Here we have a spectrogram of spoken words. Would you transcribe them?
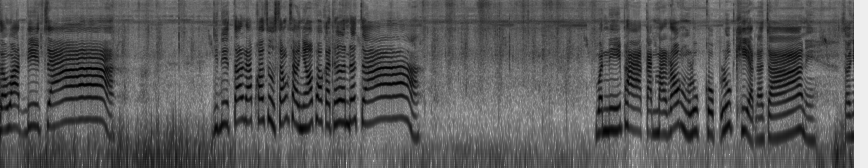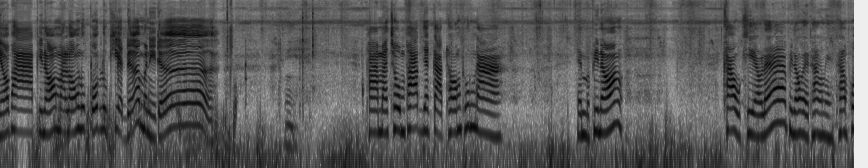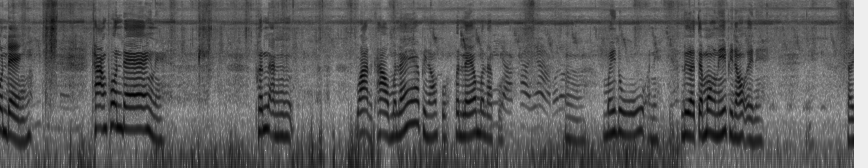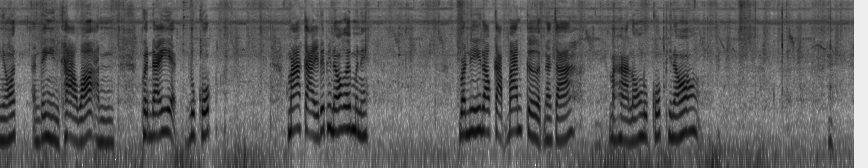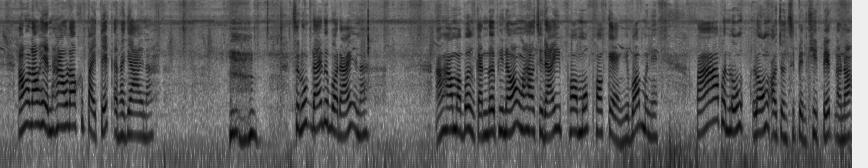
สวัสดีจ้า ยินดีต้อนรับเข้าสู่ซ่องสาวย้อพอกระเทินเด้อจ้า วันนี้พากันมาร่องลูกกบลูกเขียดนะจ้านี่สาวย้อพาพี่น้องมาร้องลูกกบลูกเขียดเด้อมานี่เด้อนี่พามาชมภาพบรรยากาศท้องทุ่งนา เห็นไหมพี่น้อง เข้าเขียวแล้วพี่น้องเอ๋ทางนี่ทางพลแดง ทางพลแดงนี่เพิ่นอันว่านข้าวมาแล้วพี่น้องปุ๊เพิ่นแล้วมาแล้วปุ๊ยาฆ่าหญ้าบ่เนาะอืมไม่รู้อันนี้เรือแต่มองนี้พี่น้องเอ๋ยนี่สาวยอดอันได้ยินข่าวว่า อันเพิ่นได้ลูกกบมาไก่ด้วยพี่น้องเอ้ยมื้อนี้วันนี้เรากลับบ้านเกิดนะจ๊ะมาหาร้องลูกกบพี่น้อง เอาเราเห็นเฮาเราคือไปเต็กอนนายายนะ สรุปได้หรือบ่ได้นะ เอาเฮามาเบิ่งกันเลยพี่น้องว่าเฮาสิได้พอมกพอแกงอยู่บ่มื้อนี้ป้าเพิ่นลงลงเอาจนสิเป็นขี้เป็ดแล้วเนาะ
